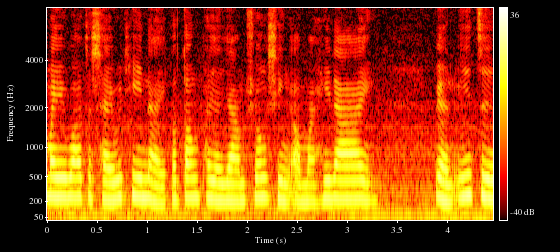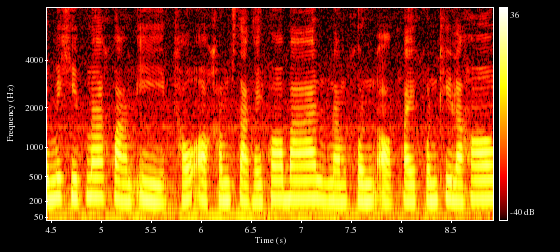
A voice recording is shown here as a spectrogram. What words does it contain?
ไม่ว่าจะใช้วิธีไหนก็ต้องพยายามช่วงชิงเอามาให้ได้เหวียนอี้จือไม่คิดมากความอีก เขาออกคำสั่งให้พ่อบ้านนำคนออกไปค้นทีละห้อง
